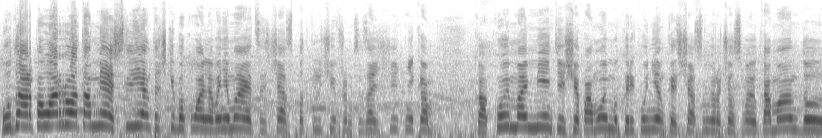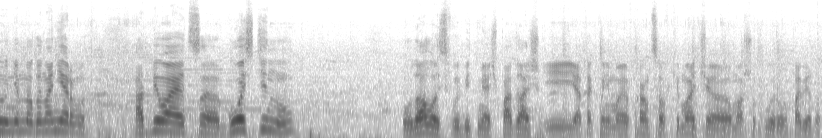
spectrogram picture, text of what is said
Удар по воротам. Мяч с ленточки буквально вынимается сейчас подключившимся защитником. В какой момент еще, по-моему, Крикуненко сейчас выручил свою команду. Немного на нервах отбиваются гости. Ну, удалось выбить мяч подальше. И, я так понимаю, в концовке матча Машук вырвал победу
